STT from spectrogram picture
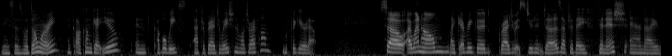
And he says, Well, don't worry. Like, I'll come get you in a couple weeks after graduation. We'll drive home. We'll figure it out. So I went home, like every good graduate student does after they finish, and I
